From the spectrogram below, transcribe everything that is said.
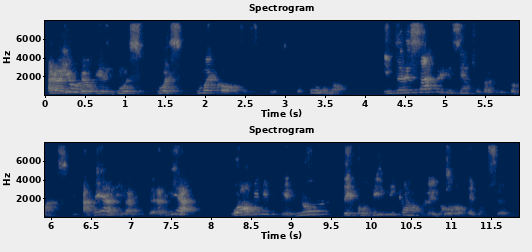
Allora io volevo dire due, due, due cose su questo. Uno, interessante che siano soprattutto maschi. A me arrivano in terapia uomini che non decodificano le loro emozioni,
